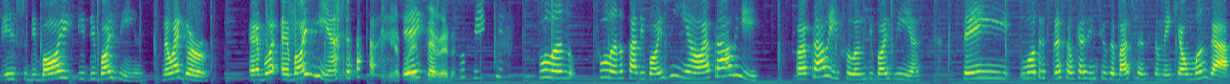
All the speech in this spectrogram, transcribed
isso de boy e de boyzinha. Não é girl. É, é boizinha. É boizinha, Eita, é verdade. fulano, fulano tá de boizinha, olha pra ali. Olha pra ali, fulano de boizinha. Tem uma outra expressão que a gente usa bastante também, que é o mangá.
